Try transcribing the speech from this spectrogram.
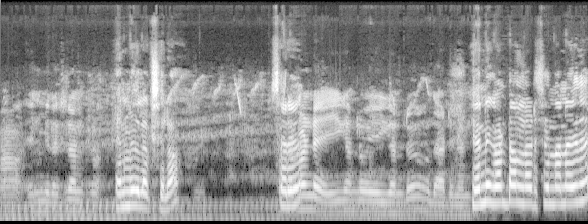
మా ఎనిమిది లక్షలు ఎనిమిది లక్షల? సరే. ఈ గంటలు గంటలు ఎన్ని గంటలు నడిచిందన్న ఇది?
